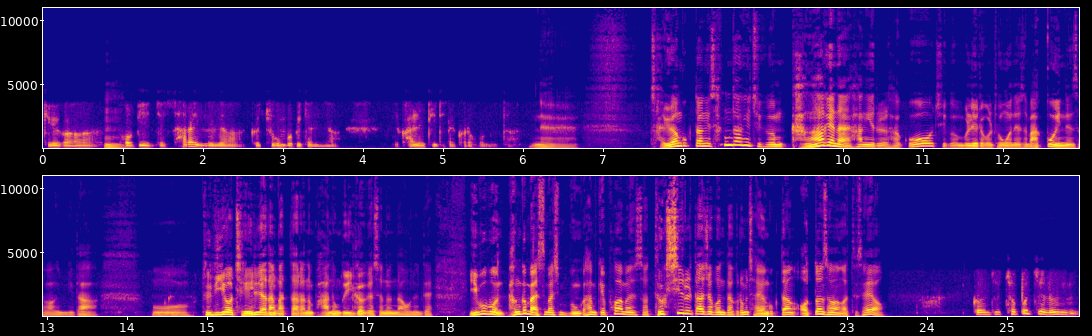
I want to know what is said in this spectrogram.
기회가 음. 법이 이제 살아 있느냐 그 죽은 법이 되느냐 갈림길이 될 거라고 봅니다. 네. 자유한국당이 상당히 지금 강하게 항의를 하고 지금 물리력을 동원해서 막고 있는 상황입니다. 어, 드디어 제1야당 같다라는 반응도 일각에서는 나오는데 이 부분 방금 말씀하신 부분과 함께 포함해서 득실을 따져본다 그러면 자유한국당 어떤 상황 같으세요? 그러니까 이제 첫 번째는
